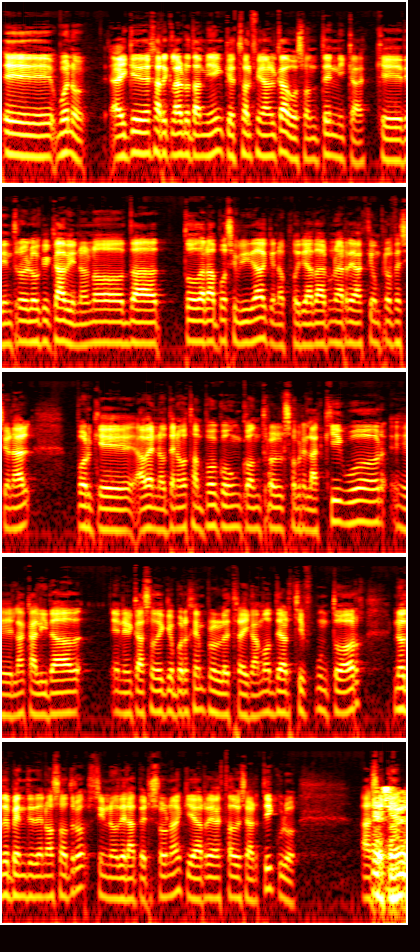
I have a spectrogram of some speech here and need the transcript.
Eh, bueno, hay que dejar claro también que esto al fin y al cabo son técnicas que dentro de lo que cabe no nos da toda la posibilidad que nos podría dar una redacción profesional porque, a ver, no tenemos tampoco un control sobre las keywords, eh, la calidad en el caso de que, por ejemplo, lo extraigamos de archive.org, no depende de nosotros, sino de la persona que ha redactado ese artículo. Así que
